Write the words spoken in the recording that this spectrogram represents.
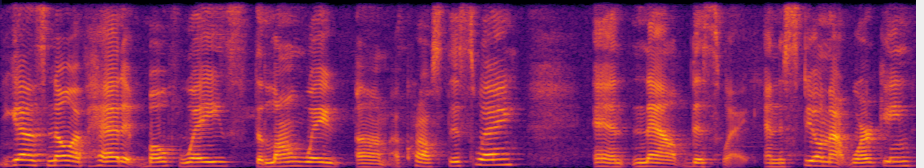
you guys know I've had it both ways, the long way um, across this way and now this way. And it's still not working.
